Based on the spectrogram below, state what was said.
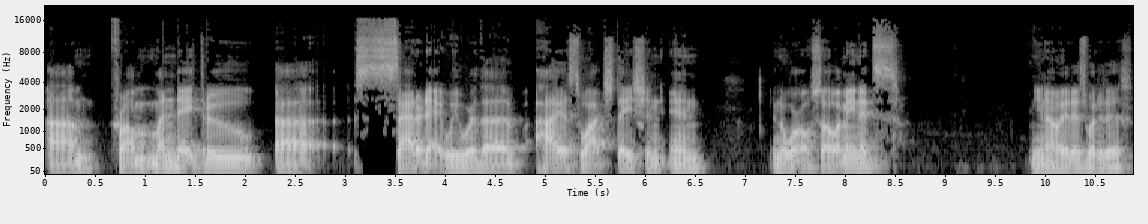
um, from Monday through uh, Saturday, we were the highest watched station in in the world. So I mean, it's you know, it is what it is.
